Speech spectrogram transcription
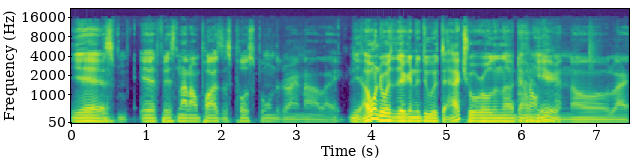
Yeah. It's, if it's not on pause, it's postponed right now. Like yeah. I wonder what they're gonna do with the actual Rolling Loud I down don't here. even know. Like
